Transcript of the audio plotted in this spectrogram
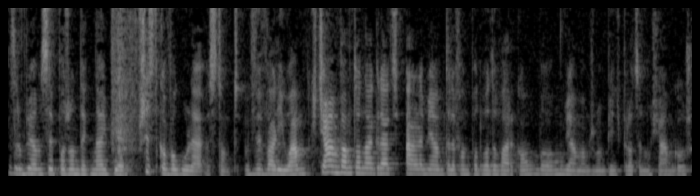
Zrobiłam sobie porządek najpierw, wszystko w ogóle stąd wywaliłam. Chciałam Wam to nagrać, ale miałam telefon pod ładowarką, bo mówiłam Wam, że mam 5%, musiałam go już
